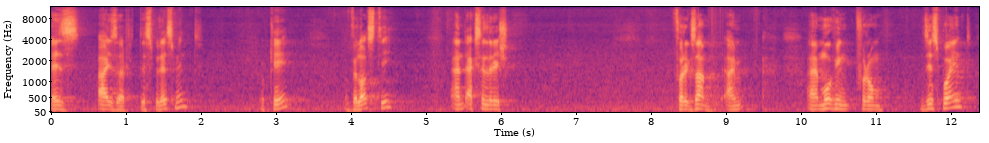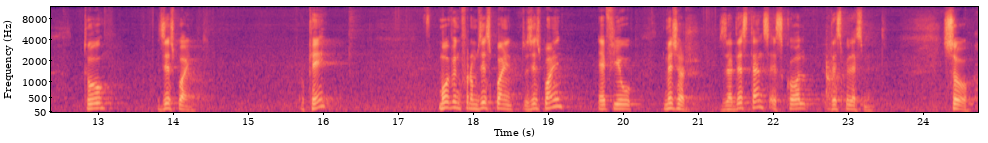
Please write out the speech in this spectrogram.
is either displacement, okay, velocity, and acceleration. For example, I'm, I'm moving from this point to this point, okay? Moving from this point to this point, if you measure the distance, it's called displacement. So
